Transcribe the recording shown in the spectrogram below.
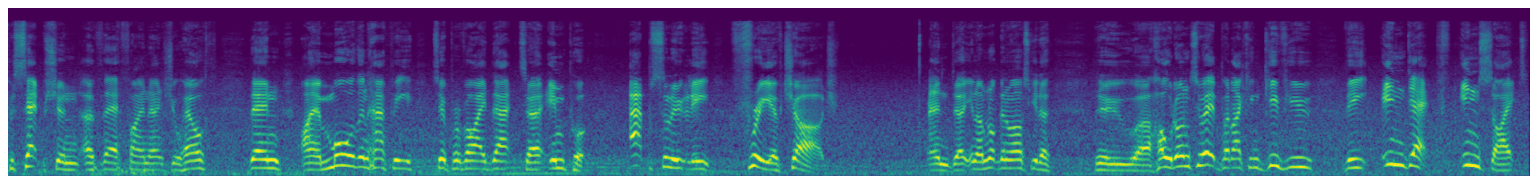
perception of their financial health, then I am more than happy to provide that uh, input absolutely free of charge. And uh, you know, I'm not going to ask you to, to uh, hold on to it, but I can give you the in depth insight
